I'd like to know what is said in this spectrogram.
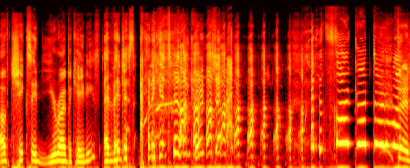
of chicks in Euro bikinis and they're just adding it to the group chat. it's so good, dude. Dude,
